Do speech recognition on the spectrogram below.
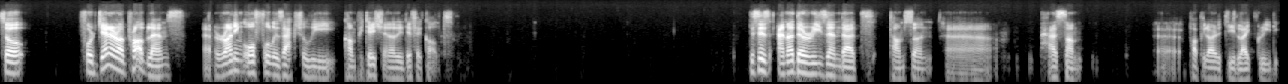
So for general problems, uh, running OFUL is actually computationally difficult. this is another reason that Thompson uh, has some uh, popularity like greedy.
